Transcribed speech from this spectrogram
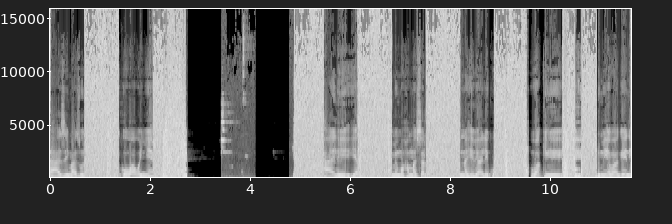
kazi mazuri kwa wao wenyewe hali ya Muhammad sallallahu alaihi wasallam na hivi alikuwa wakihudumia wageni.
